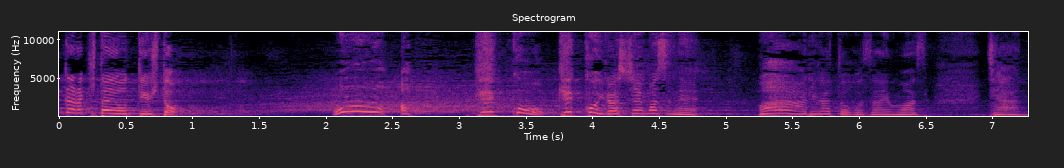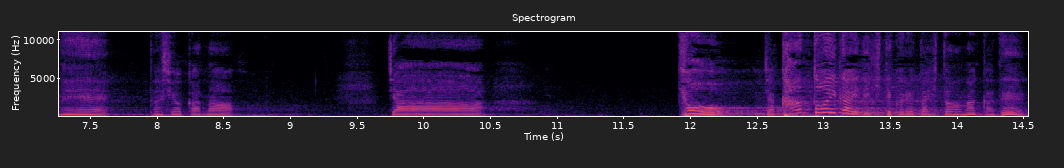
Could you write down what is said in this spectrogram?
から来たよっていう人。おおあ結構結構いらっしゃいますね。わあありがとうございます。じゃあねどうしようかな。じゃあ今日じゃあ関東以外で来てくれた人の中で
